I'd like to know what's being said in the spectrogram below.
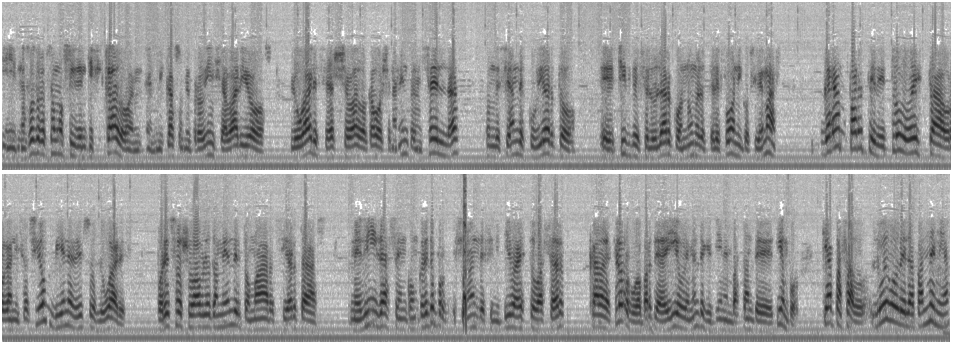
y nosotros hemos identificado, en, mi caso, en mi provincia, varios lugares, se ha llevado a cabo allanamiento en celdas, donde se han descubierto eh, chips de celular con números telefónicos y demás. Gran parte de toda esta organización viene de esos lugares. Por eso yo hablo también de tomar ciertas medidas en concreto, porque si no, en definitiva, esto va a ser cada vez peor, porque aparte de ahí, obviamente, que tienen bastante tiempo. ¿Qué ha pasado? Luego de la pandemia,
